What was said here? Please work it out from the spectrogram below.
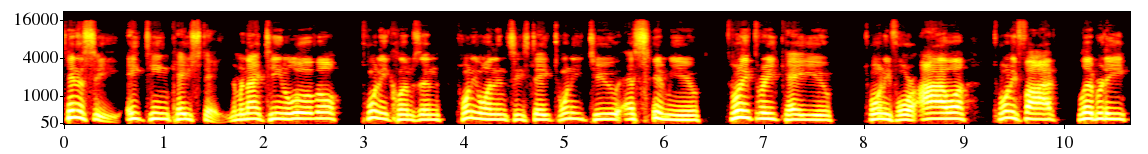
Tennessee, 18, K State. Number 19, Louisville, 20, Clemson, 21, NC State, 22, SMU, 23, KU, 24, Iowa, 25, Liberty,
